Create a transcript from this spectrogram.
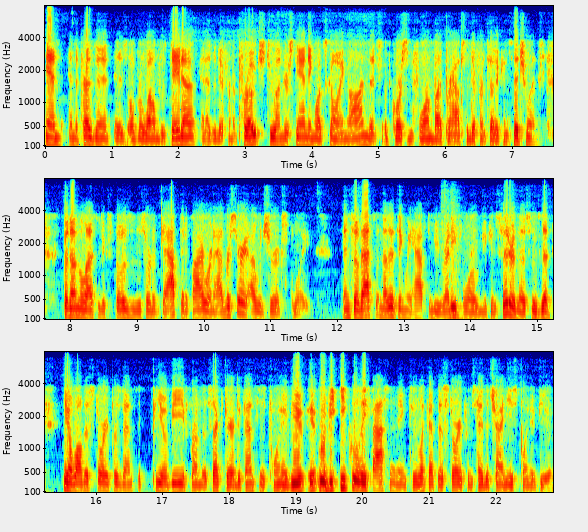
And, and the president is overwhelmed with data and has a different approach to understanding what's going on that's, of course, informed by perhaps a different set of constituents. But nonetheless, it exposes a sort of gap that if I were an adversary, I would sure exploit. And so that's another thing we have to be ready for when we consider this is that, you know, while this story presents a POV from the Secretary of Defense's point of view, it would be equally fascinating to look at this story from, say, the Chinese point of view.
